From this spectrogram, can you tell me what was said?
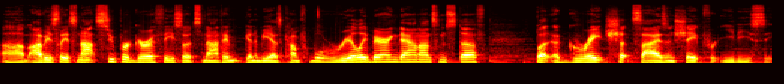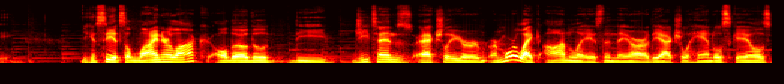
Um, obviously, it's not super girthy, so it's not going to be as comfortable really bearing down on some stuff, but a great size and shape for EDC. You can see it's a liner lock, although the, the G10s actually are, are more like onlays than they are the actual handle scales.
